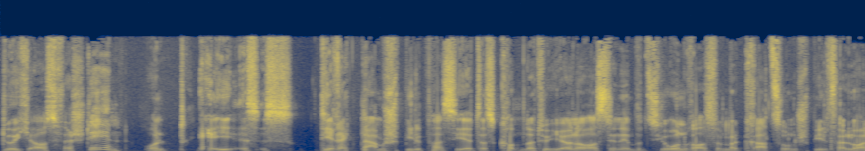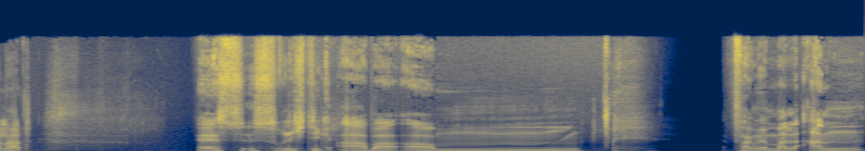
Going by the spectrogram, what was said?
durchaus verstehen. Und hey, es ist direkt nach dem Spiel passiert. Das kommt natürlich auch noch aus den Emotionen raus, wenn man gerade so ein Spiel verloren hat. Es ist richtig, aber ähm, fangen wir mal an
